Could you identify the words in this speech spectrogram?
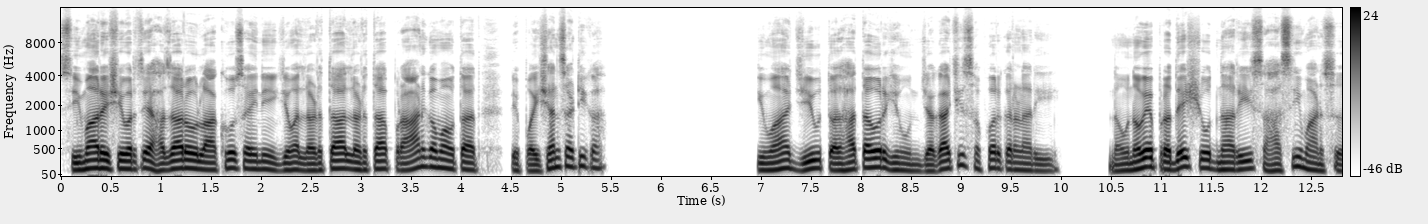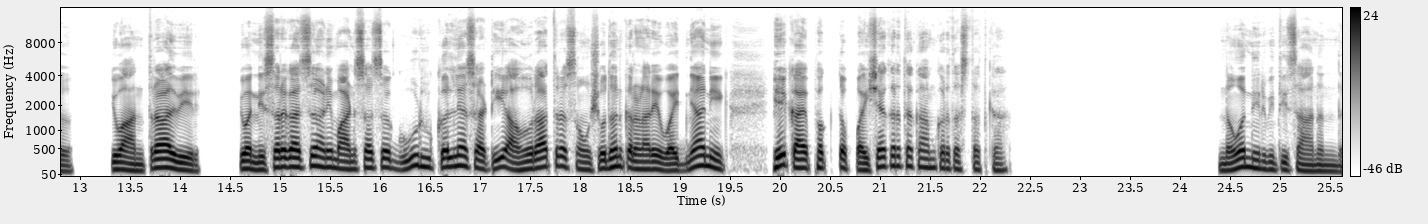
सीमारेषेवरचे हजारो लाखो सैनिक जेव्हा लढता लढता प्राण गमावतात ते पैशांसाठी का? किंवा जीव तळहातावर घेऊन जगाची सफर करणारी, नवनवे प्रदेश शोधणारी साहसी माणसं किंवा अंतराळवीर किंवा निसर्गाचं आणि माणसाचं गूढ उकलण्यासाठी अहोरात्र संशोधन करणारे वैज्ञानिक हे काय फक्त पैशाकरता काम करत असतात का? नवनिर्मितीचा आनंद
